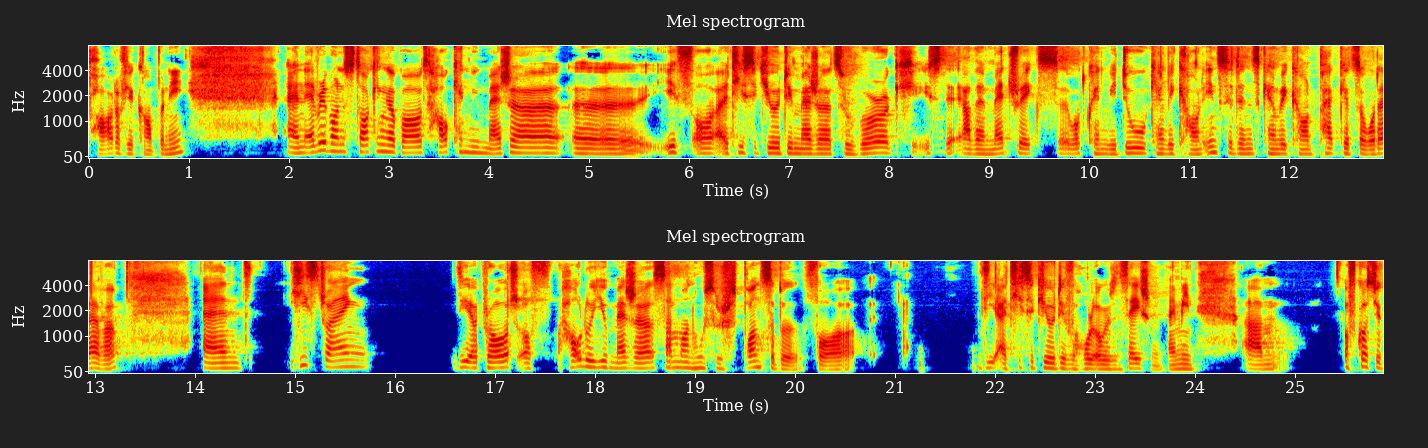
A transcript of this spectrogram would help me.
part of your company. And everyone is talking about how can we measure uh, if our IT security measures work? Is there other metrics? Uh, what can we do? Can we count incidents? Can we count packets or whatever? And he's trying the approach of how do you measure someone who's responsible for the IT security of a whole organization? I mean, um, of course you,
